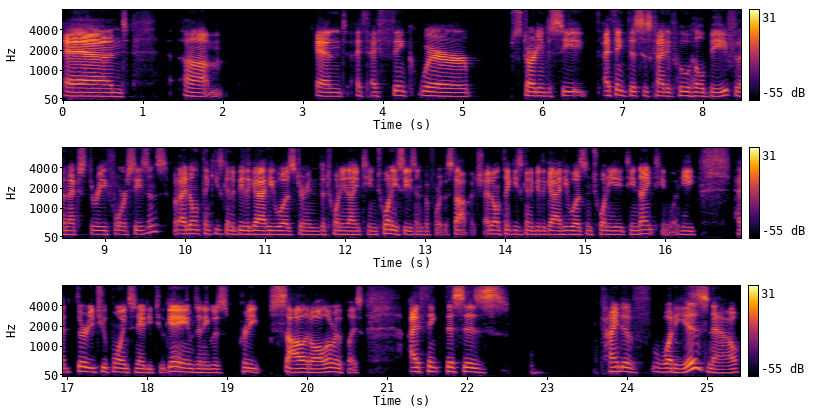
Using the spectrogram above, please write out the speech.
And, um, and I, th- I think we're starting to see I think this is kind of who he'll be for the next three, four seasons, but I don't think he's going to be the guy he was during the 2019 20 season before the stoppage. I don't think he's going to be the guy he was in 2018 19 when he had 32 points in 82 games and he was pretty solid all over the place. I think this is kind of what he is now.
